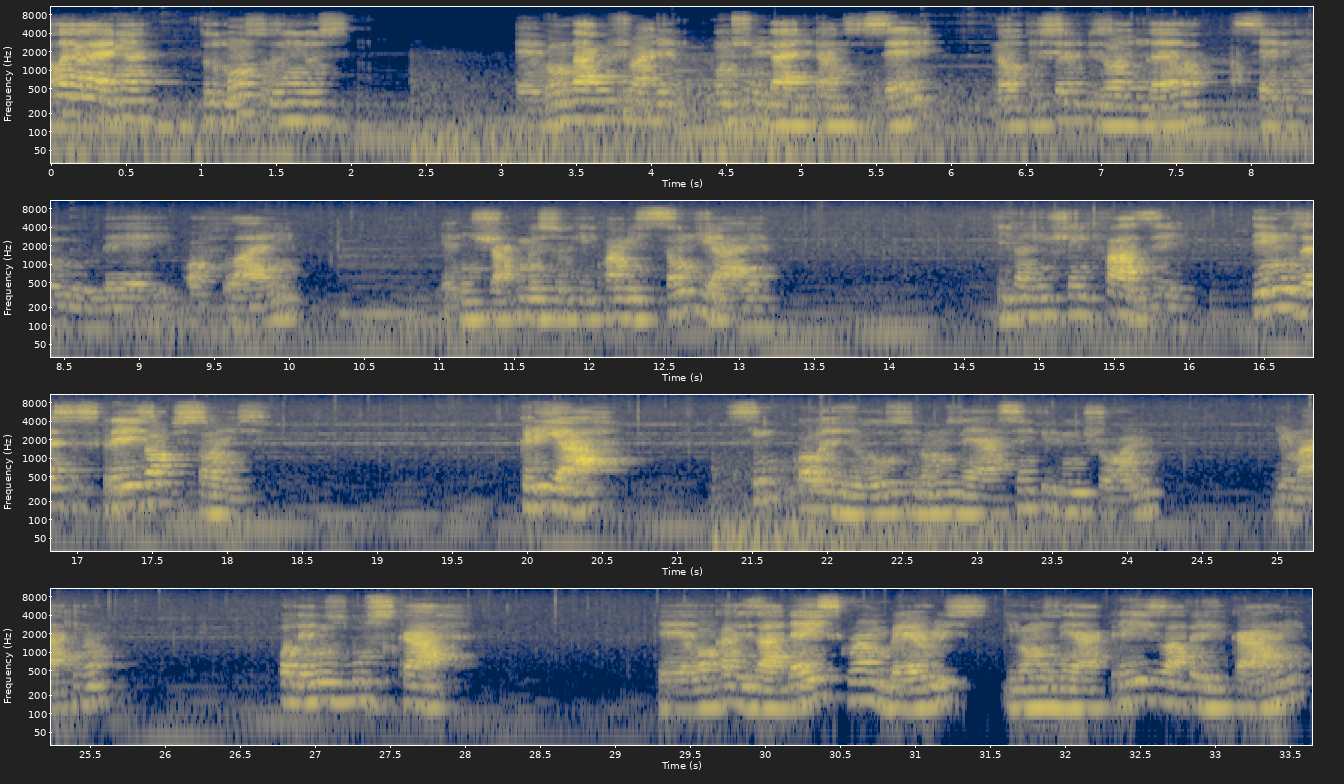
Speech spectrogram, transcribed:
Fala galerinha, tudo bom, seus lindos? É, vamos dar continuidade à nossa série, no terceiro episódio dela, a série no DR Offline. E a gente já começou aqui com a missão diária. O que, que a gente tem que fazer? Temos essas três opções. Criar 5 colas de osso e vamos ganhar 120 óleo de máquina. Podemos buscar é, localizar 10 cranberries e vamos ganhar 3 latas de carne.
